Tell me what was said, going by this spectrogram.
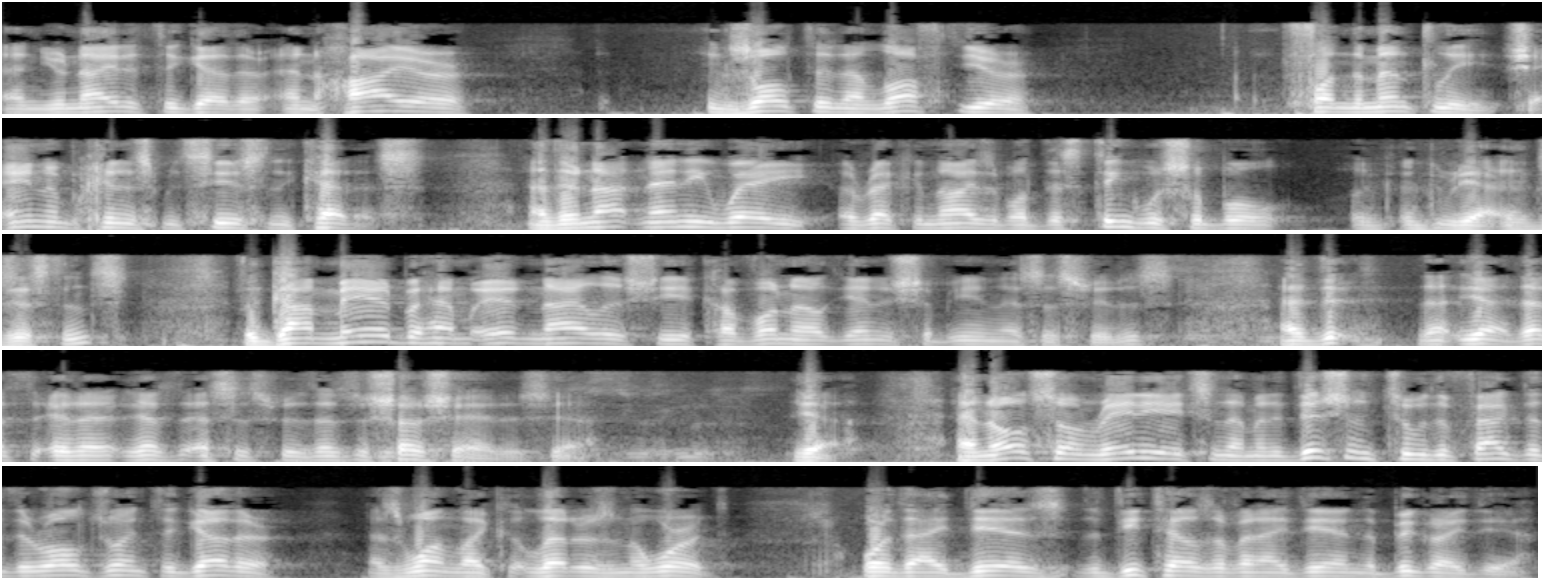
and united together and higher, exalted and loftier fundamentally. And they're not in any way a recognizable, distinguishable uh, uh, existence. And th- that, yeah, that's that's that's, that's the sharsheres, yeah, yeah, and also radiates in them. In addition to the fact that they're all joined together as one, like letters in a word, or the ideas, the details of an idea and the bigger idea.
